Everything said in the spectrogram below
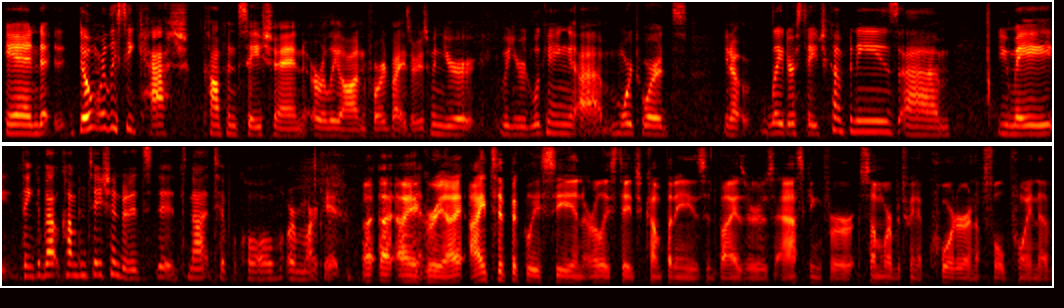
And don't really see cash compensation early on for advisors when you're when you're looking um, more towards you know later stage companies. Um, you may think about compensation, but it's it's not typical or market. I, I, I yeah. agree. I, I typically see in early stage companies advisors asking for somewhere between a quarter and a full point of,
